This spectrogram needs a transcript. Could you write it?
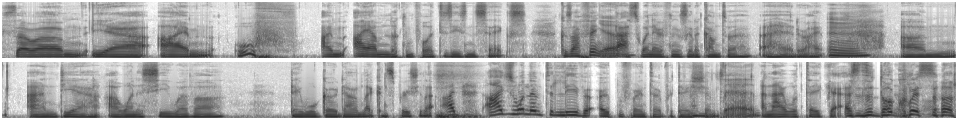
so um, yeah, I'm oof. I'm I am looking forward to season six because I think Yeah. that's when everything's going to come to a, a head, right? Mm. Um, and yeah, I want to see whether they will go down that conspiracy line. I I just want them to leave it open for interpretation, and I will take it as the dog whistle Get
